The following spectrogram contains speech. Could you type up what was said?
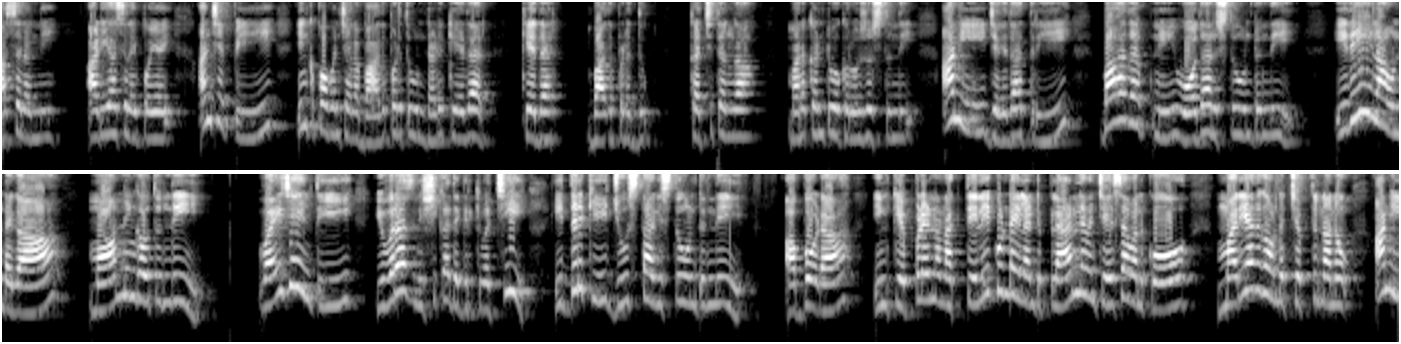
ఆశలన్నీ అడియాసలైపోయాయి అని చెప్పి ఇంక పవన్ చాలా బాధపడుతూ ఉంటాడు కేదార్. కేదార్ బాధపడద్దు. ఖచ్చితంగా మనకంటూ ఒక రోజు వస్తుంది. అని జగదాత్రి బాధని ఓదారుస్తూ ఉంటుంది. ఇది ఇలా ఉండగా మార్నింగ్ అవుతుంది. వైజయంతి యువరాజ్ నిషిక దగ్గరికి వచ్చి ఇద్దరికి జ్యూస్ తాగిస్తూ ఉంటుంది. అబ్బోడా ఇంకెప్పుడైనా నాకు తెలియకుండా ఇలాంటి ప్లాన్లు ఏమైనా చేసావనుకో మర్యాదగా ఉండదు చెప్తున్నాను అని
